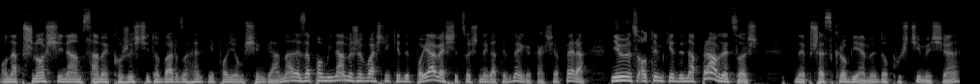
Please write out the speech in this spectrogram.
ona przynosi nam same korzyści, to bardzo chętnie po nią sięgamy, ale zapominamy, że właśnie kiedy pojawia się coś negatywnego, jakaś afera, nie mówiąc o tym, kiedy naprawdę coś e, przeskrobiemy, dopuścimy się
